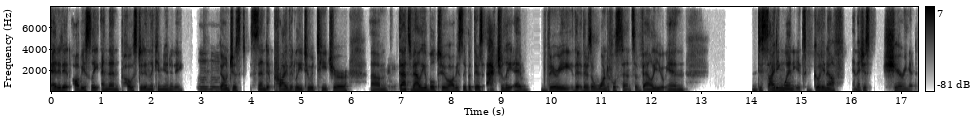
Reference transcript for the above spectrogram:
edit it obviously and then post it in the community. Mm-hmm. don't just send it privately to a teacher. Um, that's valuable too obviously but there's actually a very there's a wonderful sense of value in deciding when it's good enough and then just sharing it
